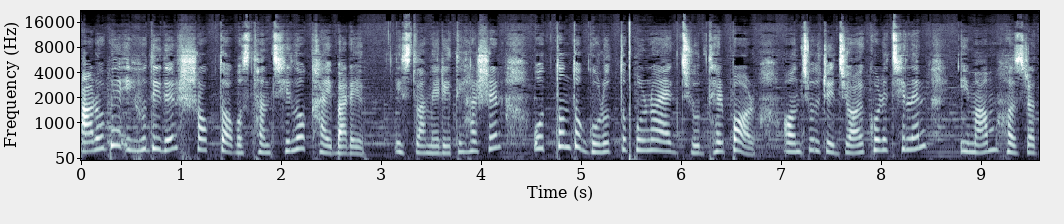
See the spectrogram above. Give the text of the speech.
আরবে ইহুদিদের শক্ত অবস্থান ছিল খাইবারে। ইসলামের ইতিহাসের অত্যন্ত গুরুত্বপূর্ণ এক যুদ্ধের পর অঞ্চলটি জয় করেছিলেন ইমাম হজরত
